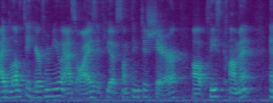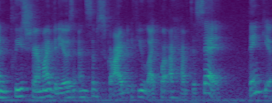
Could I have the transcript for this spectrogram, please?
I'd love to hear from you, as always, if you have something to share. Uh, please comment, and please share my videos and subscribe if you like what I have to say. Thank you!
